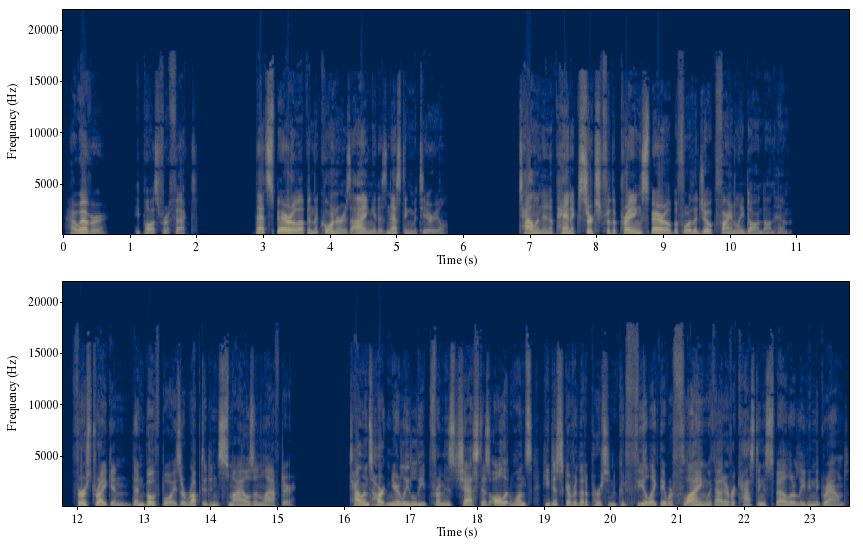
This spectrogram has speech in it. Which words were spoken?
However, he paused for effect. That sparrow up in the corner is eyeing it as nesting material. Talon, in a panic, searched for the praying sparrow before the joke finally dawned on him. First Riken, then both boys erupted in smiles and laughter. Talon's heart nearly leaped from his chest as all at once he discovered that a person could feel like they were flying without ever casting a spell or leaving the ground.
